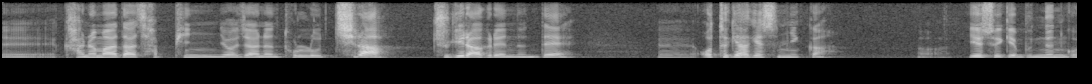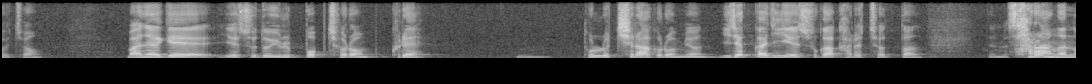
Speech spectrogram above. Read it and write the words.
예, 간음하다 잡힌 여자는 돌로 치라 죽이라 그랬는데 예, 어떻게 하겠습니까? 어, 예수에게 묻는 거죠. 만약에 예수도 율법처럼 그래 음, 돌로 치라 그러면 이제까지 예수가 가르쳤던 사랑은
